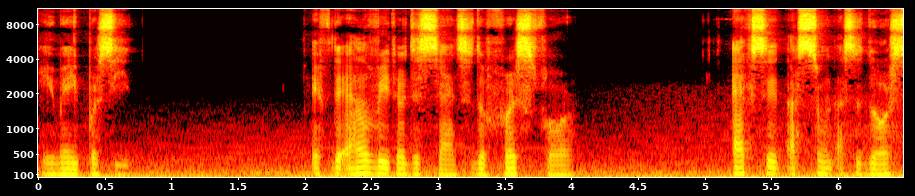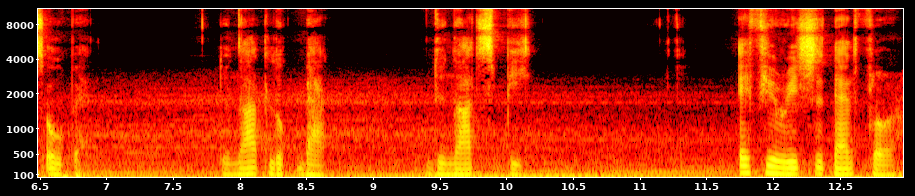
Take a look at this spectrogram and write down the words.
you may proceed. If the elevator descends to the first floor, exit as soon as the doors open. Do not look back. Do not speak. If you reach the 10th floor,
